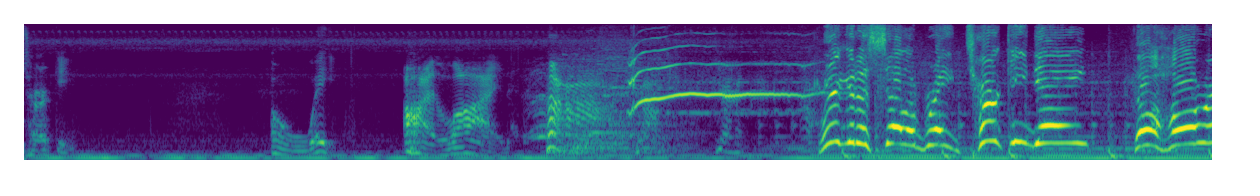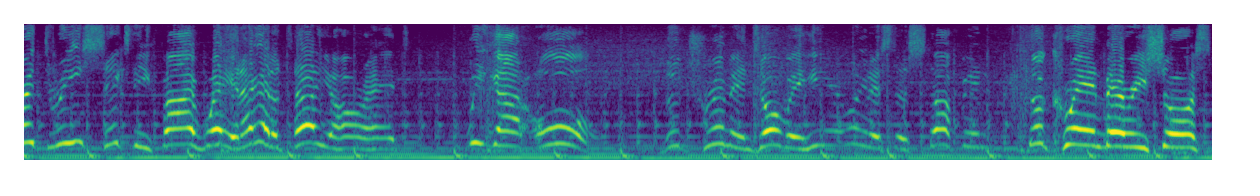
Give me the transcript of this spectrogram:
dressing as an evil turkey. Oh, wait. I lied. We're gonna celebrate Turkey Day the Horror 365 way. And I gotta tell you, Horrorheads, we got all the trimmings over here. Look at this, the stuffing, the cranberry sauce.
